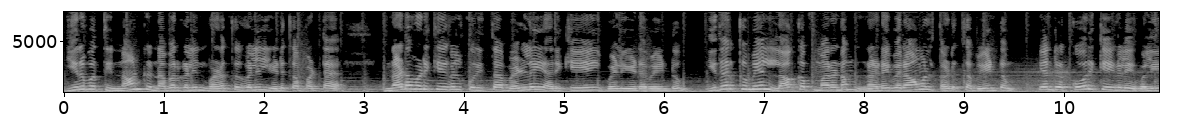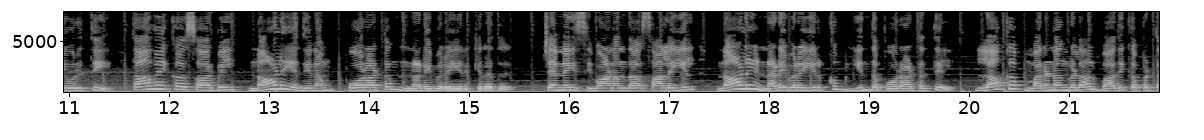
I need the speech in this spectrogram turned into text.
இருபத்தி நான்கு நபர்களின் வழக்குகளில் எடுக்கப்பட்ட நடவடிக்கைகள் குறித்த வெள்ளை அறிக்கையை வெளியிட வேண்டும். இதற்கு மேல் லாக்அப் மரணம் நடைபெறாமல் தடுக்க வேண்டும் என்ற கோரிக்கைகளை வலியுறுத்தி தாவேகா சார்பில் நாளைய தினம் போராட்டம் நடைபெற இருக்கிறது. சென்னை சிவானந்தா சாலையில் நாளை நடைபெற இருக்கும் இந்த போராட்டத்தில் லாக்அப் மரணங்களால் பாதிக்கப்பட்ட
